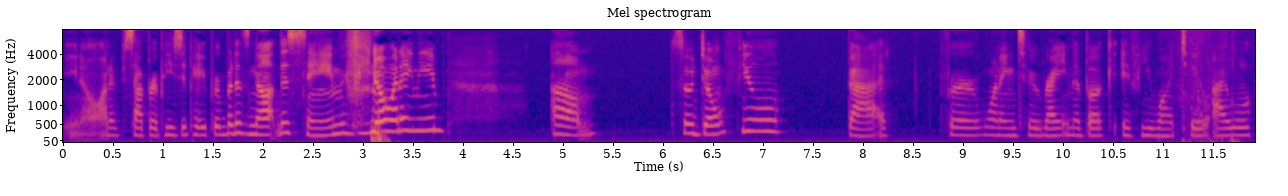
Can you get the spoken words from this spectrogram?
you know, on a separate piece of paper, but it's not the same, if you know what I mean. Um so don't feel bad for wanting to write in a book if you want to. I will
